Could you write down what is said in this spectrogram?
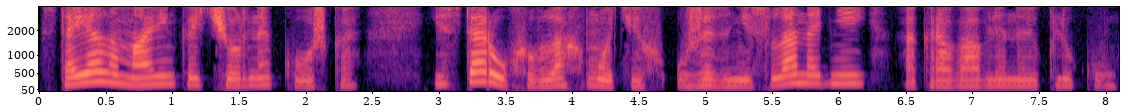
стояла маленькая черная кошка — и старуха в лохмотьях уже занесла над ней окровавленную клюку.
